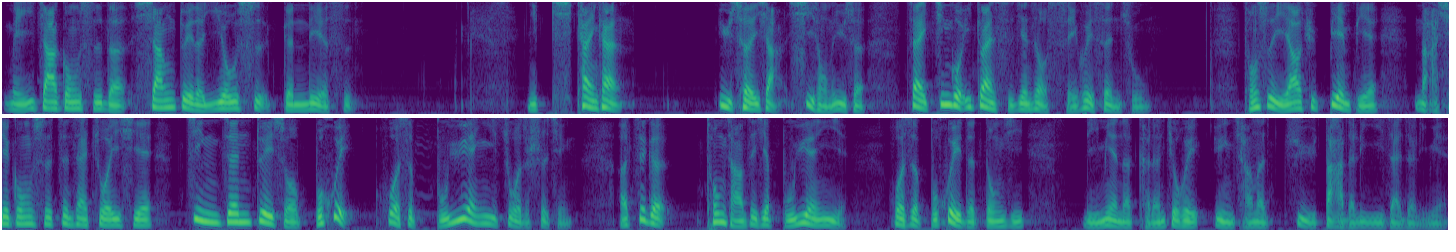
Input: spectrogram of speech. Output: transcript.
每一家公司的相对的优势跟劣势，你看一看。预测一下系统的预测，在经过一段时间之后，谁会胜出？同时也要去辨别哪些公司正在做一些竞争对手不会或是不愿意做的事情，而这个通常这些不愿意或是不会的东西里面呢，可能就会蕴藏了巨大的利益在这里面。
